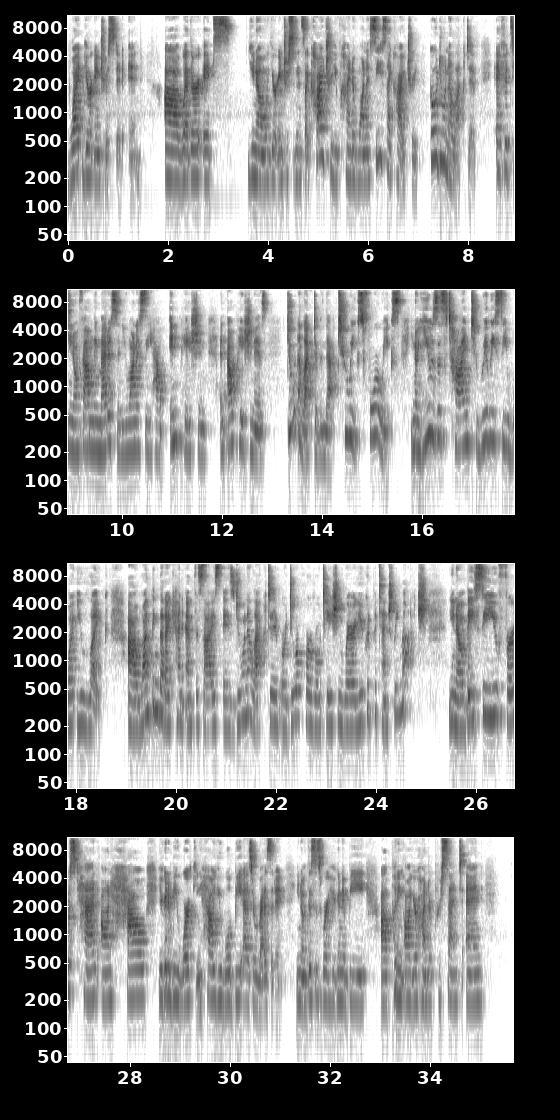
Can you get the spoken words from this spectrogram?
what you're interested in. Uh, whether it's, you know, you're interested in psychiatry, you kind of want to see psychiatry, go do an elective. If it's, you know, family medicine, you want to see how inpatient and outpatient is, do an elective in that two weeks four weeks you know use this time to really see what you like. Uh, one thing that i can emphasize is do an elective or do a core rotation where you could potentially match. You know they see you firsthand on how you're going to be working how you will be as a resident. You know this is where you're going to be uh, putting all your 100% and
